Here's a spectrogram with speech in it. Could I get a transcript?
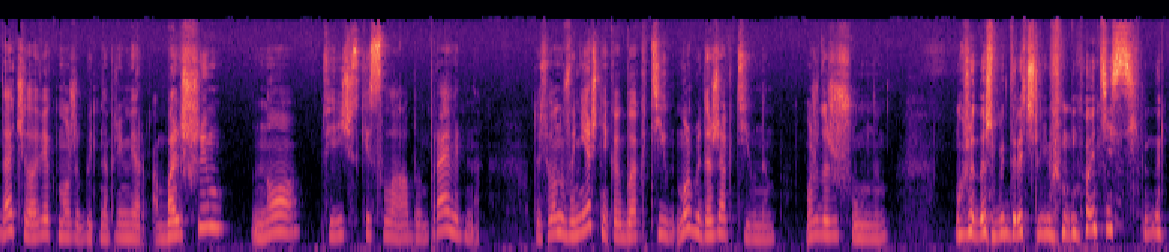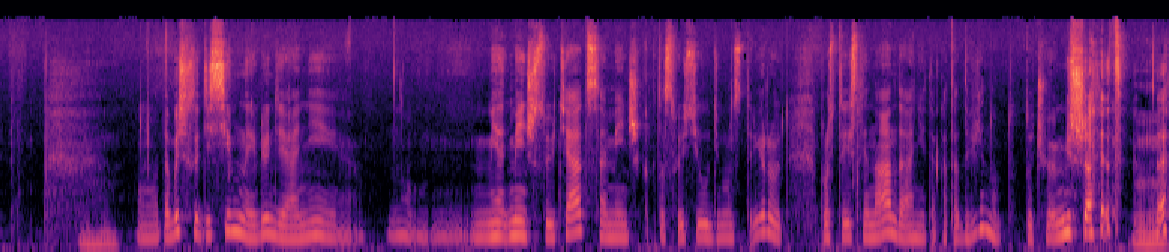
Да, человек может быть, например, большим, но физически слабым, правильно? То есть он внешне как бы актив, может быть даже активным, может даже шумным, может даже быть дрочливым, но не сильным. Угу. Вот. Обычно, кстати, сильные люди, они ну, меньше суетятся, меньше как-то свою силу демонстрируют. Просто если надо, они так отодвинут то, что им мешает, угу. да,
